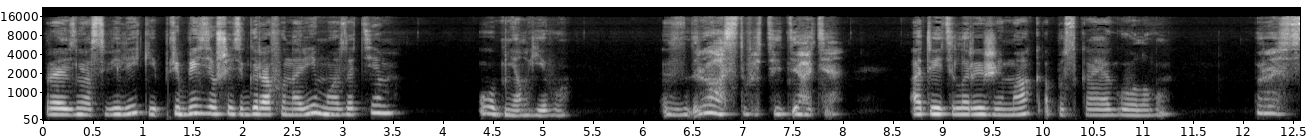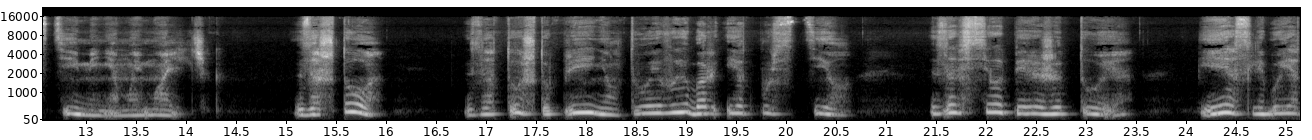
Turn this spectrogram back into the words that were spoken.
произнес великий, приблизившись к графу Нариму, а затем обнял его. Здравствуйте, дядя, ответил рыжий маг, опуская голову. Прости меня, мой мальчик. За что? За то, что принял твой выбор и отпустил. За все пережитое. Если бы я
